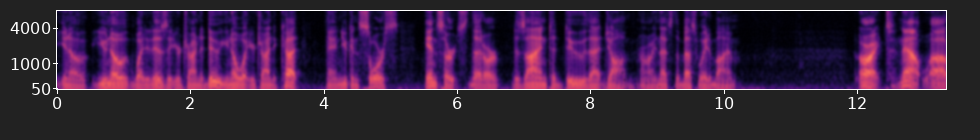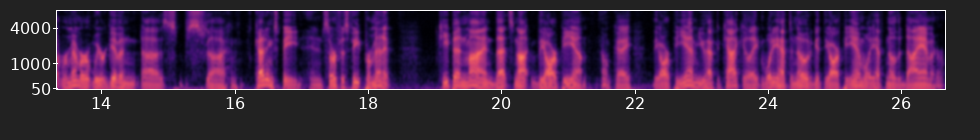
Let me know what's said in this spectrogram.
you know you know what it is that you're trying to do. You know what you're trying to cut, and you can source inserts that are designed to do that job. All right, and that's the best way to buy them. All right, now uh, remember we were given uh, uh, cutting speed and surface feet per minute. Keep in mind that's not the RPM. Okay, the RPM you have to calculate. What do you have to know to get the RPM? Well, you have to know the diameter.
